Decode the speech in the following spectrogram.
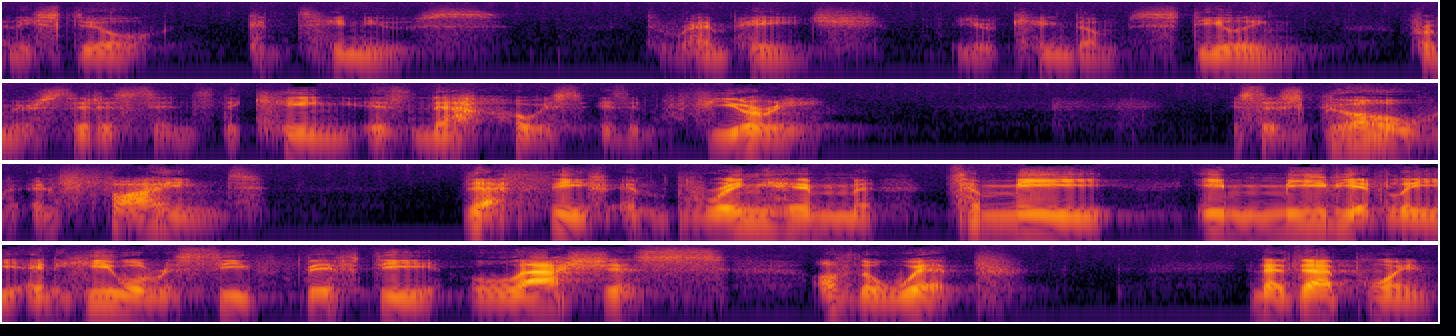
And he still continues to rampage your kingdom, stealing from your citizens. The king is now is, is in fury. He says, Go and find that thief and bring him to me immediately, and he will receive 50 lashes of the whip. And at that point,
